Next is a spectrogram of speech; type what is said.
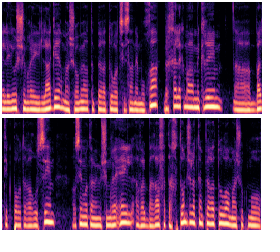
אלה יהיו שמרי לאגר, מה שאומר טמפרטורת תסיסה נמוכה. בחלק מהמקרים, הבלטיק פורטר הרוסים, עושים אותם עם שמרי אייל, אבל ברף התחתון של הטמפרטורה, משהו כמו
